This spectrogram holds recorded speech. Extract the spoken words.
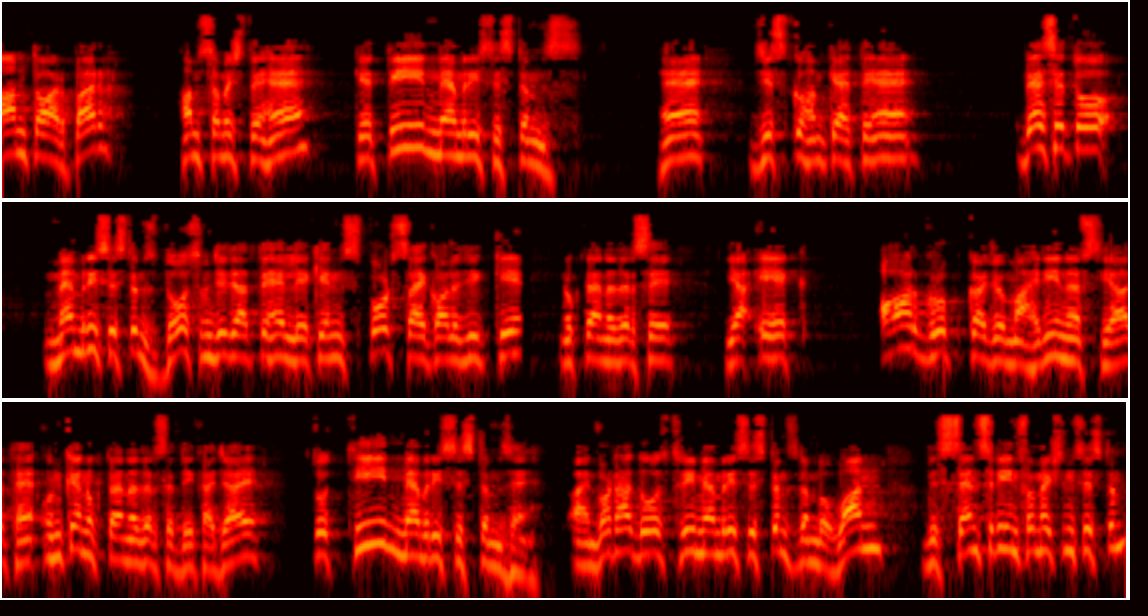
عام طور پر ہم سمجھتے ہیں کہ تین میموری سسٹمز ہیں جس کو ہم کہتے ہیں ویسے تو میموری سسٹمز دو سمجھے جاتے ہیں لیکن اسپورٹس سائیکالوجی کے نقطۂ نظر سے یا ایک اور گروپ کا جو ماہرین نفسیات ہیں ان کے نقطۂ نظر سے دیکھا جائے تو تین میموری سسٹمز ہیں and what are those three memory systems number one the sensory information system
